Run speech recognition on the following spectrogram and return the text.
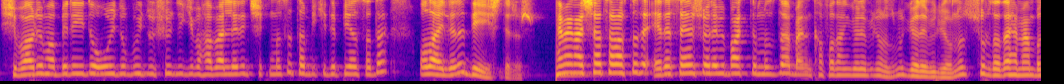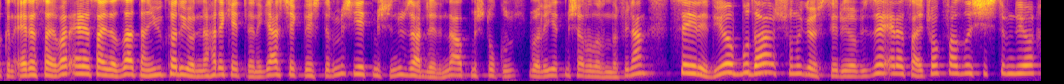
Shibarium haberiydi, oydu buydu, şuydu gibi haberlerin çıkması tabii ki de piyasada olayları değiştirir. Hemen aşağı tarafta da RSI'ye şöyle bir baktığımızda ben kafadan görebiliyorsunuz mu? Görebiliyorsunuz. Şurada da hemen bakın RSI var. RSI'da zaten yukarı yönlü hareketlerini gerçekleştirmiş. 70'in üzerlerinde 69 böyle 70 aralarında filan seyrediyor. Bu da şunu gösteriyor bize. RSI çok fazla şiştim diyor.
